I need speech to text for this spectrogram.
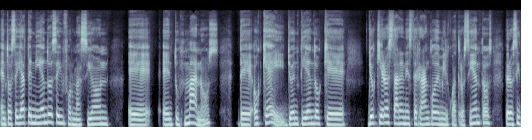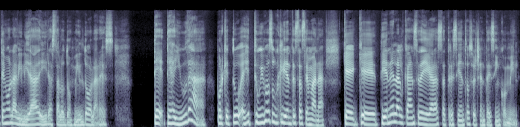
Entonces ya teniendo esa información eh, en tus manos de, ok, yo entiendo que yo quiero estar en este rango de 1.400, pero sí tengo la habilidad de ir hasta los 2.000 dólares. Te, te ayuda porque eh, tuvimos un cliente esta semana que, tiene el alcance de llegar hasta 385 mil,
